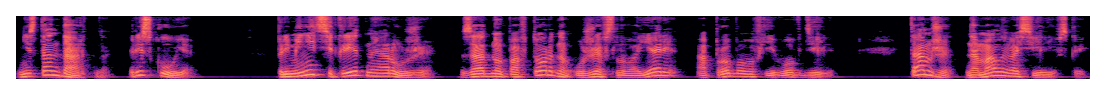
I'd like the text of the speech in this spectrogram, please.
нестандартно, рискуя? Применить секретное оружие, заодно повторно уже в Словояре, опробовав его в деле. Там же, на Малой Васильевской.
